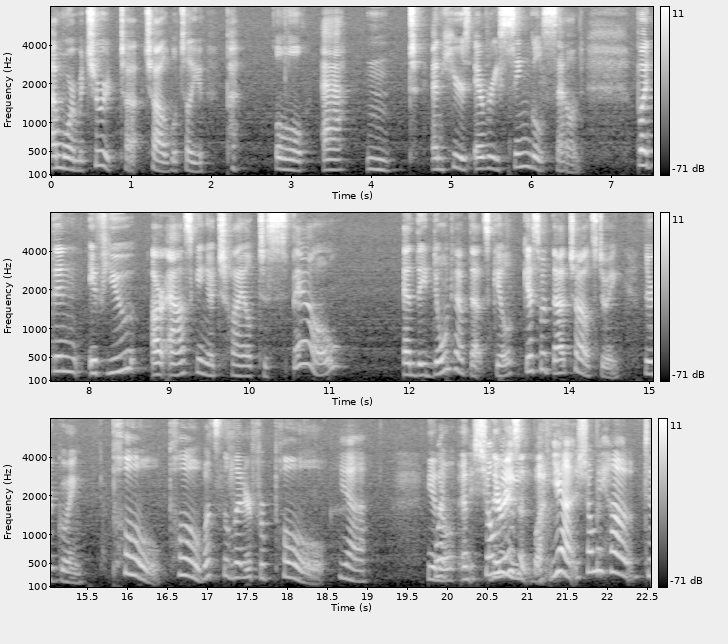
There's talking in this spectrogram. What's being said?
A more mature t- child will tell you, pull ul, a, n, t, and hears every single sound. But then if you are asking a child to spell and they don't have that skill, guess what that child's doing? They're going pull, pull. What's the letter for pull? Yeah. You What- know, and show there me, not one. Yeah, show me how to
